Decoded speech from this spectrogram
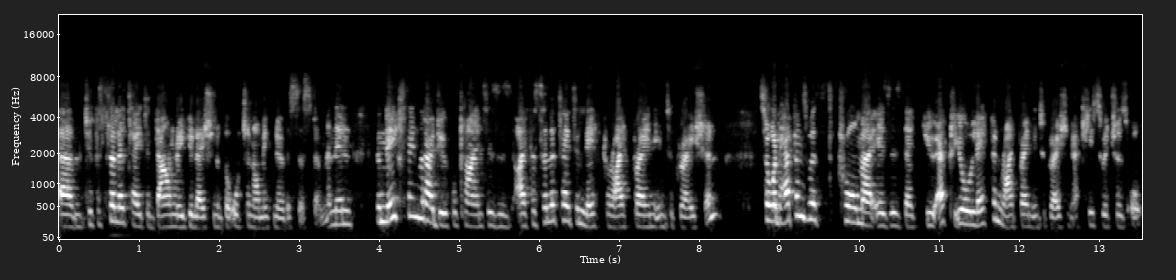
um, to facilitate a down regulation of the autonomic nervous system. And then the next thing that I do for clients is, is I facilitate a left right brain integration. So what happens with trauma is, is that you actually your left and right brain integration actually switches off.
